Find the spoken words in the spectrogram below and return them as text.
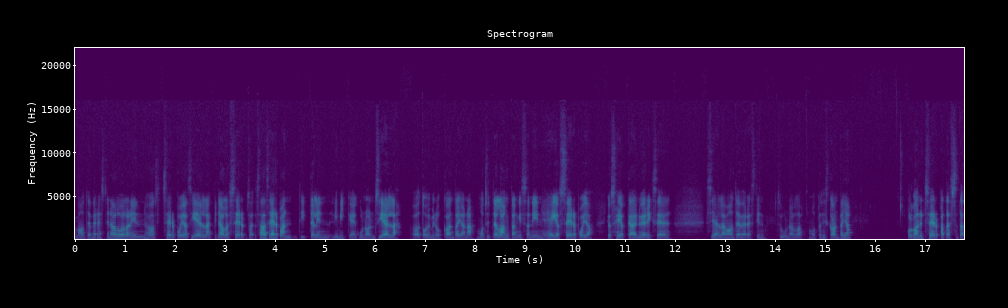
Mount Everestin alueella, niin ne on sit serpoja siellä. Pitää olla ser- saa serpan tittelin nimikkeen, kun on siellä toiminut kantajana. Mutta sitten Langtangissa niin he ei ole serpoja, jos he ei ole käynyt erikseen siellä Mount Everestin suunnalla, mutta siis kantaja. Olkoon nyt serpa tässä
